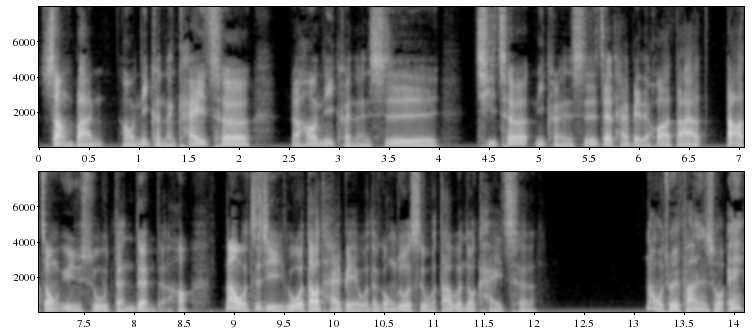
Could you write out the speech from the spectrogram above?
上班哦？你可能开车，然后你可能是骑车，你可能是在台北的话，大家大众运输等等的哈。那我自己如果到台北，我的工作室我大部分都开车，那我就会发现说，哎，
